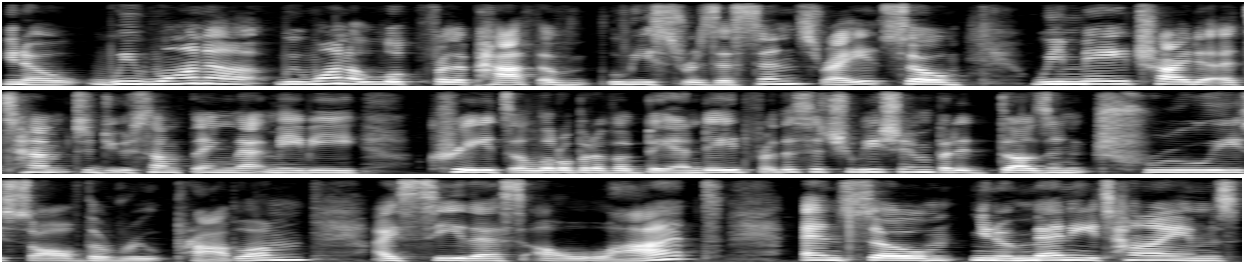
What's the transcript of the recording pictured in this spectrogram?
you know, we want to we want to look for the path of least resistance, right? So, we may try to attempt to do something that maybe creates a little bit of a band aid for the situation, but it doesn't truly solve the root problem. I see this a lot. And so, you know, many times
